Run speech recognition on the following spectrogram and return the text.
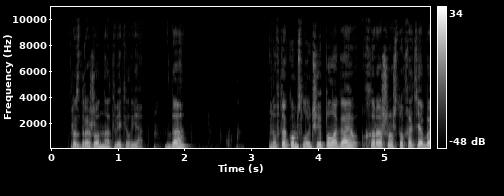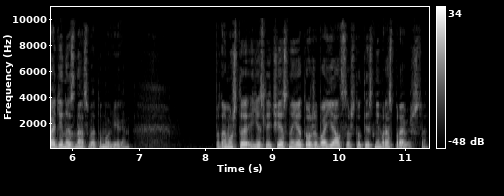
— раздраженно ответил я. Да? Но в таком случае, полагаю, хорошо, что хотя бы один из нас в этом уверен. Потому что, если честно, я тоже боялся, что ты с ним расправишься.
